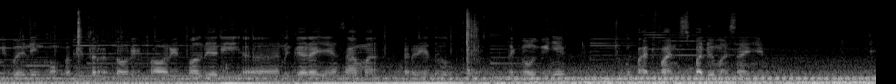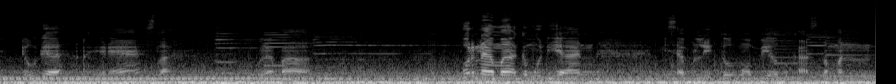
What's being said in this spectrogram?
dibanding kompetitor atau rival-rival dari uh, negaranya yang sama. Karena dia tuh teknologinya cukup advance pada masanya. Ya udah akhirnya setelah beberapa purnama kemudian bisa beli tuh mobil bekas temen.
